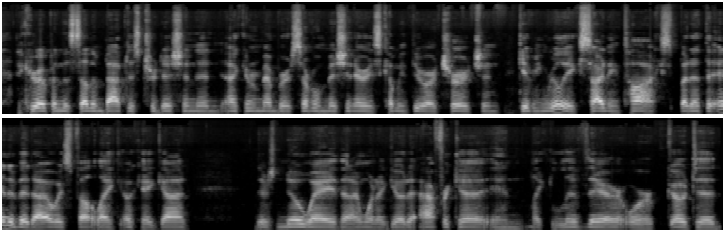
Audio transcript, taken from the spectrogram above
I grew up in the Southern Baptist tradition, and I can remember several missionaries coming through our church and giving really exciting talks. But at the end of it, I always felt like, okay, God, there's no way that I want to go to Africa and like live there or go to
